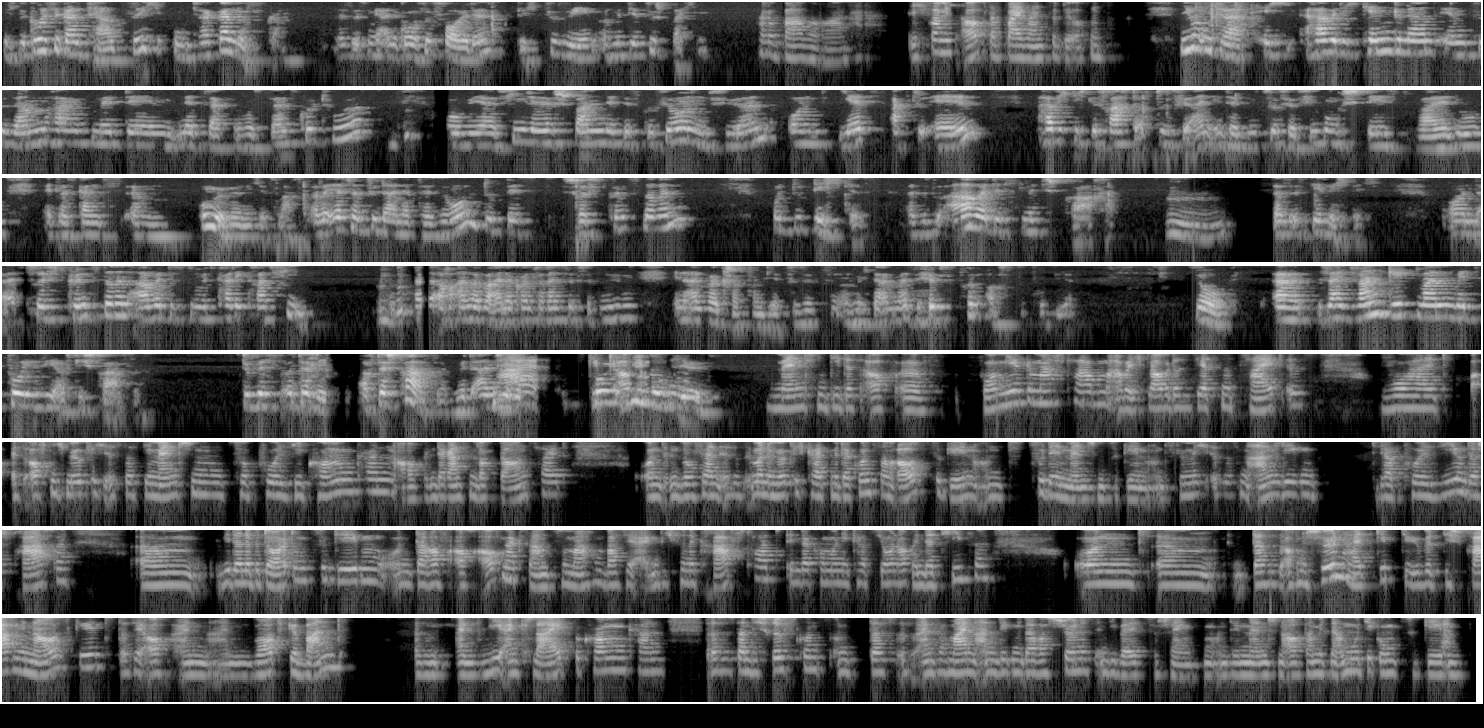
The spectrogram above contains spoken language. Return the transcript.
Ich begrüße ganz herzlich Uta Galuska. Es ist mir eine große Freude, dich zu sehen und mit dir zu sprechen. Hallo Barbara. Ich freue mich auch, dabei sein zu dürfen. Liebe Uta, ich habe dich kennengelernt im Zusammenhang mit dem Netzwerk Bewusstseinskultur, wo wir viele spannende Diskussionen führen. Und jetzt aktuell habe ich dich gefragt, ob du für ein Interview zur Verfügung stehst, weil du etwas ganz ähm, Ungewöhnliches machst. Aber erstmal zu deiner Person. Du bist Schriftkünstlerin und du dichtest. Also du arbeitest mit Sprache. Mhm. Das ist dir wichtig. Und als Schriftkünstlerin arbeitest du mit Kalligraphie. Mhm. Und ich hatte auch einmal bei einer Konferenz das Vergnügen, in einem Workshop von dir zu sitzen und mich da einmal selbst drin auszuprobieren. So, äh, seit wann geht man mit Poesie auf die Straße? Du bist unterwegs auf der Straße mit einem ja, es gibt Poesiemobil. Menschen, die das auch äh, vor mir gemacht haben, aber ich glaube, dass es jetzt eine Zeit ist, wo halt es oft nicht möglich ist, dass die Menschen zur Poesie kommen können, auch in der ganzen Lockdown-Zeit. Und insofern ist es immer eine Möglichkeit, mit der Kunst dann rauszugehen und zu den Menschen zu gehen. Und für mich ist es ein Anliegen der Poesie und der Sprache, ähm, wieder eine Bedeutung zu geben und darauf auch aufmerksam zu machen, was sie eigentlich für eine Kraft hat in der Kommunikation, auch in der Tiefe und ähm, dass es auch eine Schönheit gibt, die über die Sprache hinausgeht, dass sie auch ein, ein Wortgewand, also ein, wie ein Kleid bekommen kann. Das ist dann die Schriftkunst und das ist einfach mein Anliegen, da was Schönes in die Welt zu schenken und den Menschen auch damit eine Ermutigung zu geben,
